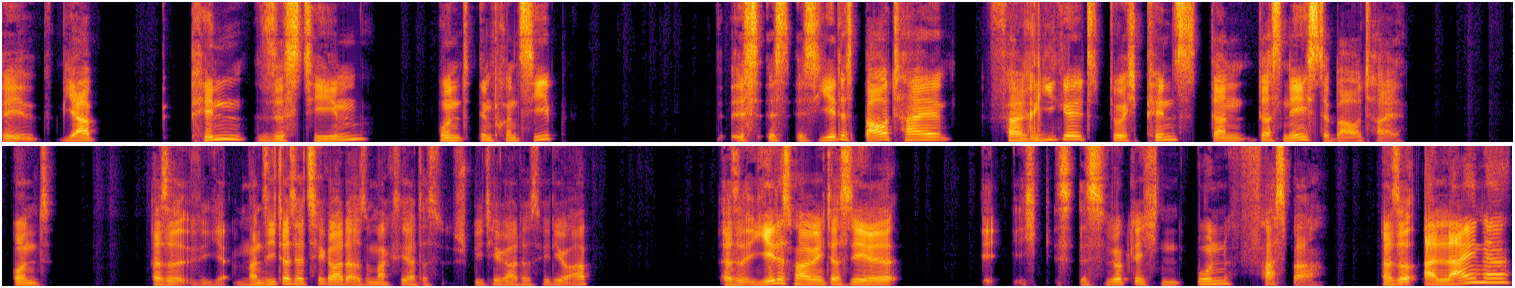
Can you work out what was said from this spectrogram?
äh, ja, Pin-System. Und im Prinzip ist, ist, ist jedes Bauteil verriegelt durch Pins dann das nächste Bauteil. Und also ja, man sieht das jetzt hier gerade, also Maxi hat das, spielt hier gerade das Video ab. Also jedes Mal, wenn ich das sehe, ich, es ist wirklich unfassbar. Also alleine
